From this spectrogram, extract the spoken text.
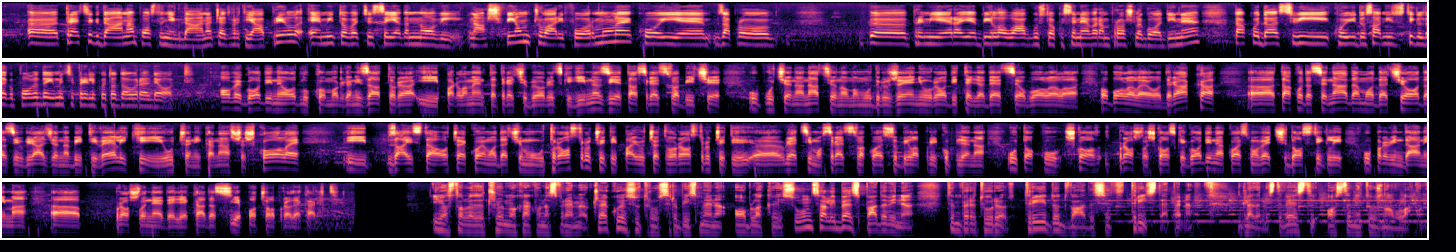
trećeg dana, poslednjeg dana, 4. april, emitovaće se jedan novi naš film, Čuvari formule, koji je zapravo premijera je bila u avgustu, ako se ne varam, prošle godine, tako da svi koji do sad nisu stigli da ga pogledaju imaće priliku to da urade ovde. Ove godine odlukom organizatora i parlamenta Treće Beogradske gimnazije ta sredstva biće upućena nacionalnom udruženju roditelja dece obolela, obolele od raka, tako da se nadamo da će odaziv građana biti veliki i učenika naše škole i zaista očekujemo da ćemo utrostručiti pa i učetvorostručiti recimo sredstva koja su bila prikupljena u toku prošle školske godine, a koje smo već dostigli u prvim danima prošle nedelje kada je počela prodaja karta. I ostalo je da čujemo kako nas vreme očekuje. Sutra u Srbiji smena oblaka i sunca, ali bez padavina. Temperature od 3 do 23 stepena. Gledali ste vesti, ostanite uz novu laku.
